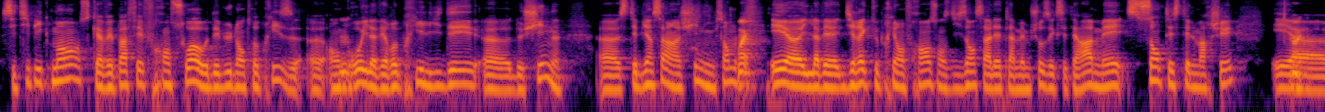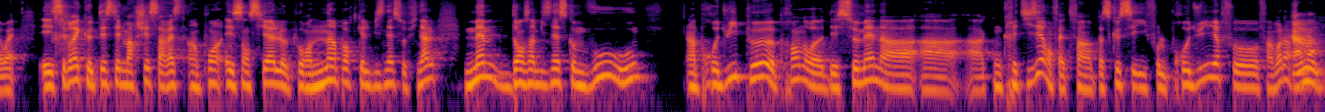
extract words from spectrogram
c'est typiquement ce qu'avait pas fait François au début de l'entreprise. Euh, en Mm. gros, il avait repris l'idée euh, de Chine. Euh, c'était bien ça, hein, Chine, il me semble. Ouais, Et euh, il l'avait direct pris en France en se disant ça allait être la même chose, etc. Mais sans tester le marché. Et, ouais, euh, ouais. Et c'est vrai que tester le marché, ça reste un point essentiel pour n'importe quel business au final, même dans un business comme vous où un produit peut prendre des semaines à, à- à concrétiser en fait. Enfin, parce que c'est, il faut le produire, faut, enfin voilà. Donc,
